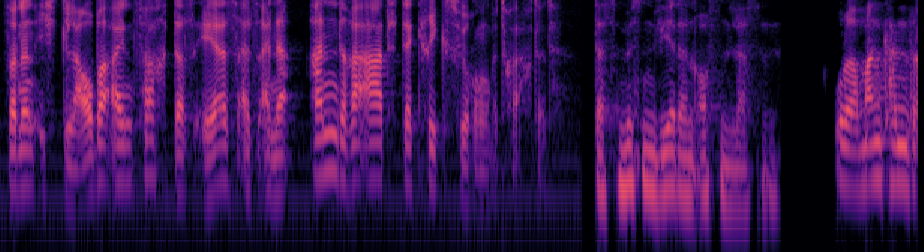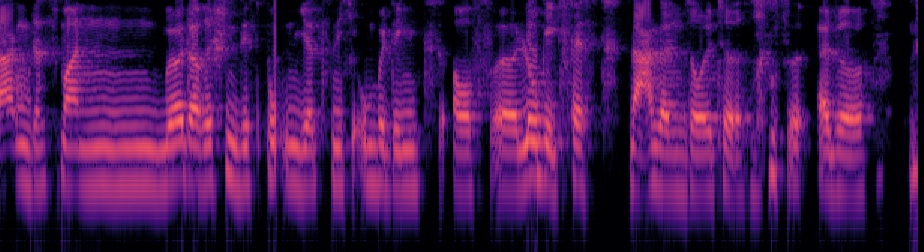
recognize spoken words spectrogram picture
sondern ich glaube einfach, dass er es als eine andere Art der Kriegsführung betrachtet. Das müssen wir dann offen lassen. Oder man kann sagen, dass man mörderischen Disputen jetzt nicht unbedingt auf äh, Logik festnageln sollte. also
